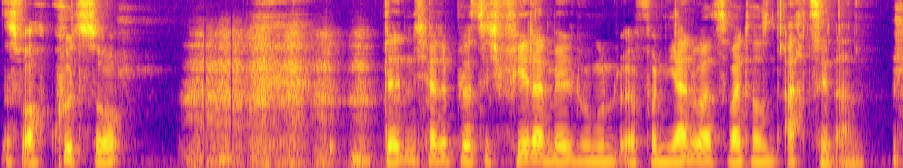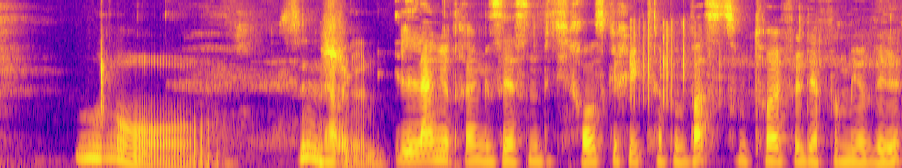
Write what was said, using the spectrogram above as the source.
Das war auch gut so. Denn ich hatte plötzlich Fehlermeldungen äh, von Januar 2018 an. Oh, sehr Da habe schön. ich lange dran gesessen, bis ich rausgekriegt habe, was zum Teufel der von mir will.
